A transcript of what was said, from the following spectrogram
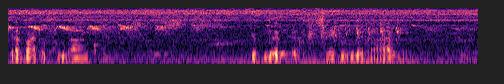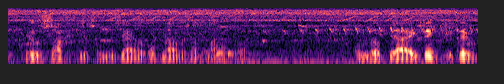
Ja, waar dat vandaan komt. Ik heb net echt verschrikkelijk liggen huilen. Heel zachtjes, omdat jij opnames aan het maken was. Omdat, ja, ik denk, ik denk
